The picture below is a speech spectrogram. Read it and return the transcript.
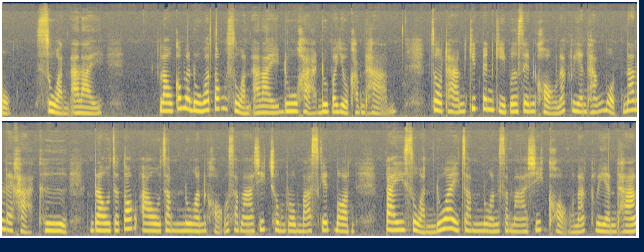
26 ส่วนอะไร เราก็มาดูว่าต้องส่วนอะไรดูค่ะ ดูประโยคคำถาม โจทย์ถามคิดเป็นกี่เปอร์เซ็นต์ของนักเรียนทั้งหมดนั่นเลยค่ะ คือ เราจะต้องเอาจำนวนของสมาชิกชมรมบาสเกตบอล ไปส่วนด้วยจำนวนสมาชิกของนักเรียนทั้ง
